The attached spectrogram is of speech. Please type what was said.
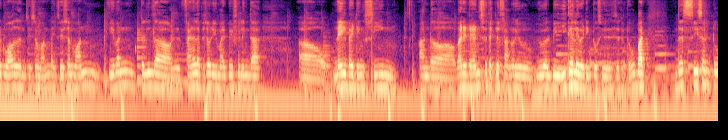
it was in season 1 like season 1 even till the final episode you might be feeling the uh, nail biting scene. And uh, when it ends with a cliffhanger you you will be eagerly waiting to see season 2 but this season 2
